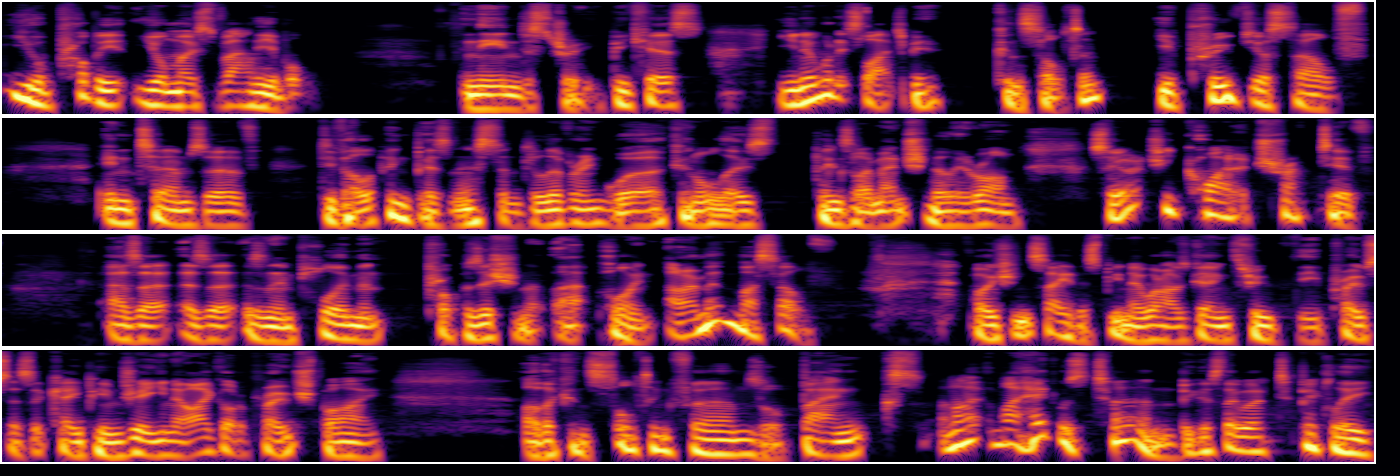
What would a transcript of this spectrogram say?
you're probably your most valuable in the industry because you know what it's like to be a consultant. You've proved yourself in terms of developing business and delivering work and all those things that I mentioned earlier on. So you're actually quite attractive as a, as a, as an employment proposition at that point. And I remember myself, I shouldn't say this, but you know, when I was going through the process at KPMG, you know, I got approached by other consulting firms or banks and I, my head was turned because they were typically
